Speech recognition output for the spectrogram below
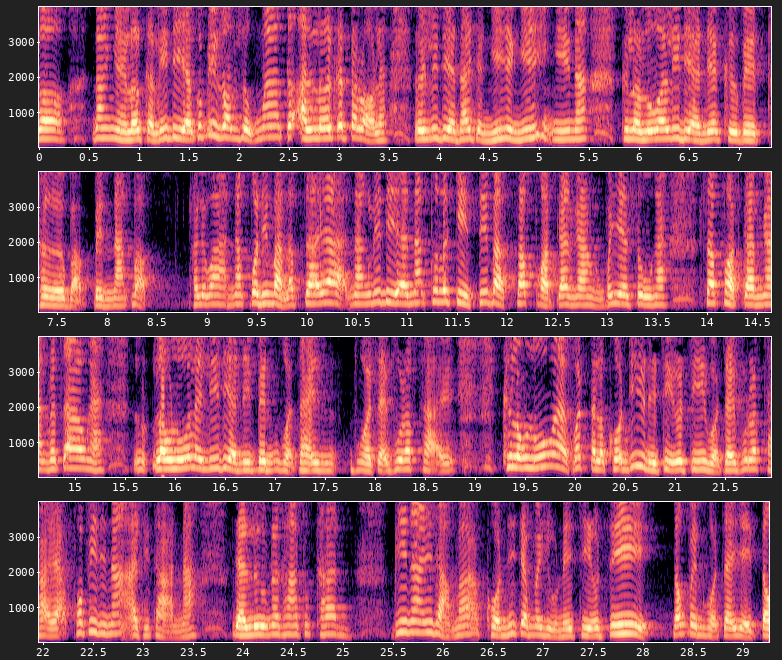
ก็นั่งอยู่รถกับลิเดียก็มีความสุขมากก็อันเลิศกันตลอดเลยเฮ้ยลิเดียนะอย่างนี้อย่างนี้อย่างนี้นะคือเรารู้ว่าลิเดียเนี่ยคือเธอแบบเป็นนักแบบเขาเรียกว่านักปฏิบัติรับใช้อะนางลิเดียนักธุรกิจที่แบบ support การงานของพระเยซูไง support การงานพระเจ้าไงเรารู้เลยลิเดียนี่เป็นหัวใจหัวใจผู้รับใช้ คือเรารู้ว่าว่าแต่ละคนที่อยู่ใน GOG หัวใจผู้รับใช้อะเพราะพี่ดีน่าอธิษฐานนะอย่าลืมนะคะทุกท่าน ดีน่าที่ถามว่าคนที่จะมาอยู่ใน GOG ต้องเป็นหัวใจใหญ่โต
